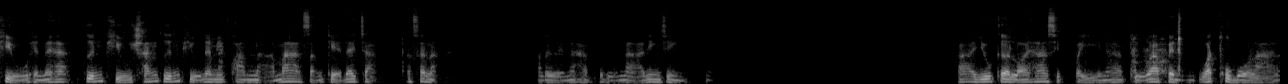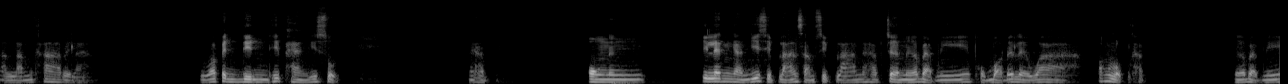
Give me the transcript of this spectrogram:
ผิวเห็นไหมฮะพื้นผิวชั้นพื้นผิวเนี่ยมีความหนามากสังเกตได้จากลักษณะเลยนะครับโอ้โหหนาจริงๆพระอายุเกินร้อยห้าสิบปีนะครับ ถือว่าเป็นวัตถุโบราณอันล้ำค่าไปแล้ว ถือว่าเป็นดินที่แพงที่สุดนะครับ องค์หนึ่งที่เล่นกันยี่สิบล้านสามสิบล้านนะครับ เจอเนื้อแบบนี้ผมบอกได้เลยว่าต้องหลบครับ เนื้อแบบนี้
